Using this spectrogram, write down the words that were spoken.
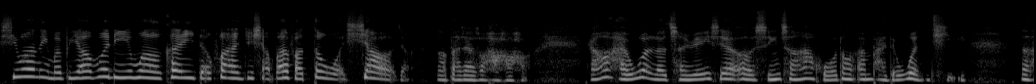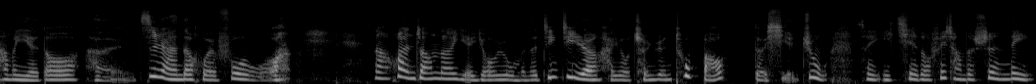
希望你们不要不理我，可以的话就想办法逗我笑。”这样，然后大家说：“好好好。”然后还问了成员一些呃行程和活动安排的问题，那他们也都很自然的回复我。那换装呢，也由于我们的经纪人还有成员兔宝的协助，所以一切都非常的顺利。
